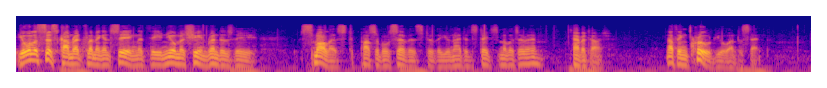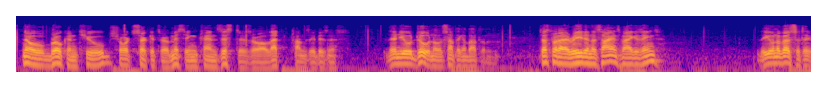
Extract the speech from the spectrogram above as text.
You will assist Comrade Fleming in seeing that the new machine renders the smallest possible service to the United States military. Sabotage. Nothing crude, you understand. No broken tubes, short circuits, or missing transistors, or all that clumsy business. Then you do know something about them. Just what I read in the science magazines. The university.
